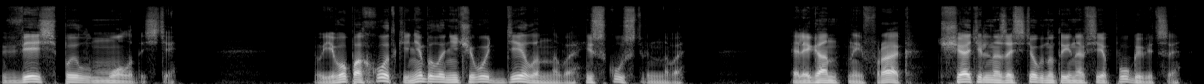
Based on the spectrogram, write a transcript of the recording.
весь пыл молодости. В его походке не было ничего деланного, искусственного. Элегантный фраг, тщательно застегнутый на все пуговицы —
